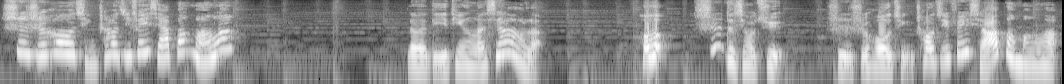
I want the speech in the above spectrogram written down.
是时候请超级飞侠帮忙了。”乐迪听了笑了：“呵呵，是的，小趣，是时候请超级飞侠帮忙了。”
